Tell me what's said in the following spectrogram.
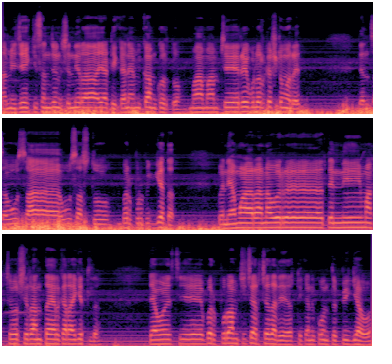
आम्ही जय किसान जंक्शन निरा या ठिकाणी आम्ही काम करतो. मामा आमचे रेग्युलर कस्टमर आहेत. त्यांचा ऊस हा ऊस असतो भरपूर पीक घेतात. पण या माळा रानावर त्यांनी मागच्या वर्षी रान तयार करायला घेतलं. त्यावेळेस भरपूर आमची चर्चा झाली या ठिकाणी कोणतं पीक घ्यावं.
